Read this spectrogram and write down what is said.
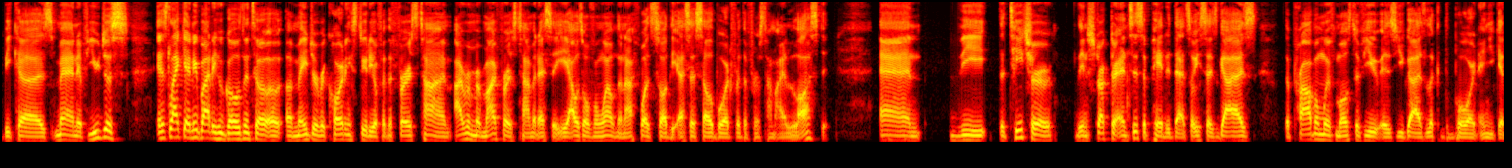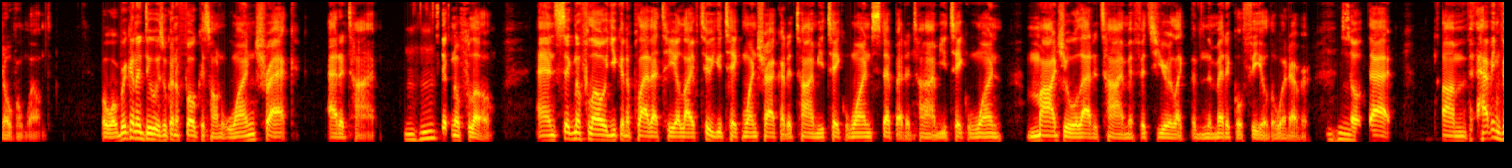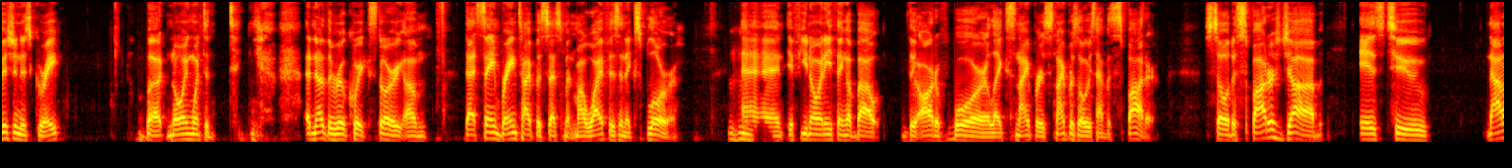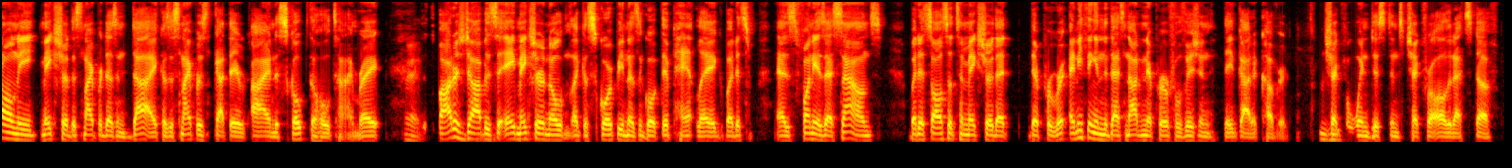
because man, if you just it's like anybody who goes into a, a, major recording studio for the first time. I remember my first time at SAE, I was overwhelmed and I saw the SSL board for the first time. I lost it. And the the teacher, the instructor anticipated that. So he says, guys, the problem with most of you is you guys look at the board and you get overwhelmed. But what we're going to do is we're going to focus on one track at a time. Mm-hmm. Signal flow. And signal flow, you can apply that to your life too. You take one track at a time, you take one step at a time, you take one module at a time if it's your like the, the medical field or whatever. Mm-hmm. So that um, having vision is great, but knowing when to. T- another real quick story. Um, that same brain type assessment. My wife is an explorer, mm-hmm. and if you know anything about the art of war, like snipers, snipers always have a spotter. So the spotter's job is to not only make sure the sniper doesn't die because the sniper's got their eye in the scope the whole time, right? Right. The spotter's job is to a make sure no like a scorpion doesn't go up their pant leg. But it's as funny as that sounds, but it's also to make sure that their anything in the, that's not in their peripheral vision, they've got it covered. Mm-hmm. Check for wind distance, check for all of that stuff.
